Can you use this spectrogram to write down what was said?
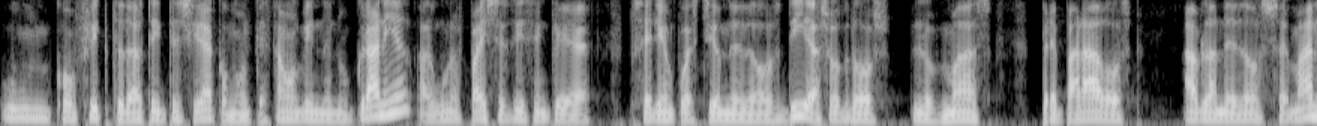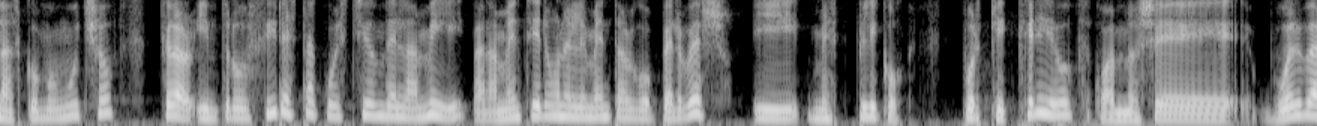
un conflicto de alta intensidad como el que estamos viendo en Ucrania. Algunos países dicen que sería en cuestión de dos días, otros, los más preparados, hablan de dos semanas como mucho. Claro, introducir esta cuestión de la MI para mí tiene un elemento algo perverso. Y me explico porque creo que cuando se vuelve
